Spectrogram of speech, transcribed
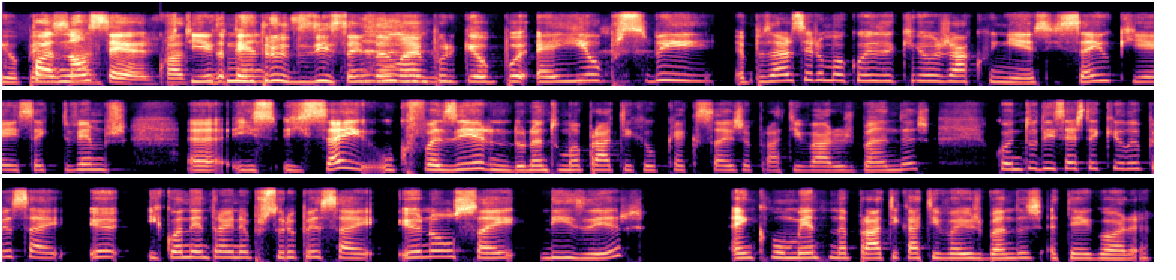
eu Pode não pensar, ser, pode, que me depende. introduzissem também, porque eu, aí eu percebi, apesar de ser uma coisa que eu já conheço e sei o que é, e sei que devemos, ah, e, e sei o que fazer durante uma prática, o que é que seja para ativar os bandas, quando tu disseste aquilo eu pensei, eu- e quando entrei na postura eu pensei, eu não sei dizer em que momento na prática ativei os bandas até agora.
